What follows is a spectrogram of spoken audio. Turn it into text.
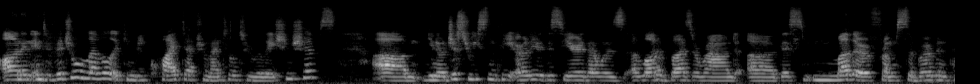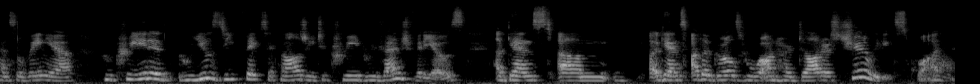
On an individual level, it can be quite detrimental to relationships. Um, you know, just recently, earlier this year, there was a lot of buzz around uh, this mother from suburban Pennsylvania who created, who used deepfake technology to create revenge videos against um, against other girls who were on her daughter's cheerleading squad. Wow.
